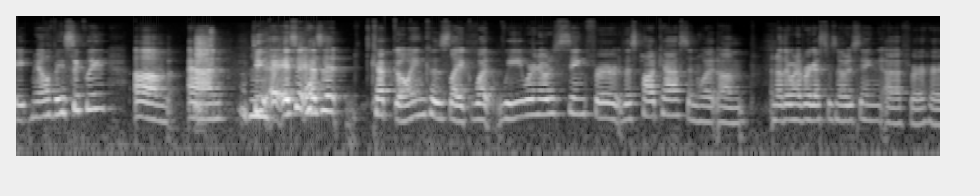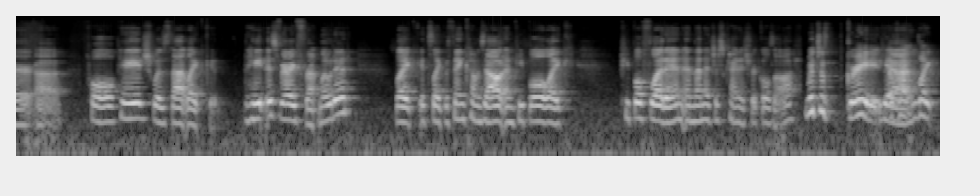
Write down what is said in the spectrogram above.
hate mail, basically. Um, and do you, is it has it kept going? Because like what we were noticing for this podcast and what um another one of our guests was noticing uh, for her uh, poll page was that like hate is very front loaded. Like it's like the thing comes out and people like people flood in and then it just kind of trickles off. Which is great. Yeah. But, Like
